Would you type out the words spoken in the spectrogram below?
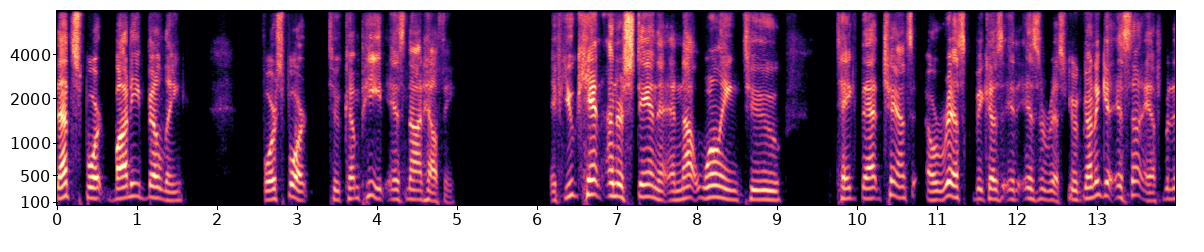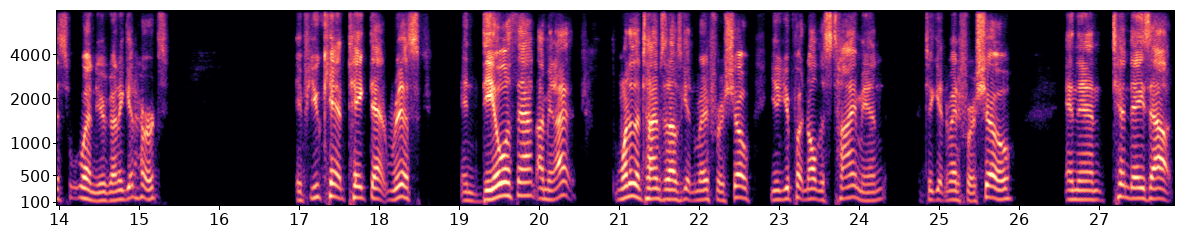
That sport, bodybuilding for sport to compete is not healthy. If you can't understand that and not willing to take that chance or risk because it is a risk, you're going to get it's not if, but it's when you're going to get hurt. If you can't take that risk and deal with that, I mean, I one of the times that I was getting ready for a show, you, you're putting all this time in to getting ready for a show and then 10 days out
